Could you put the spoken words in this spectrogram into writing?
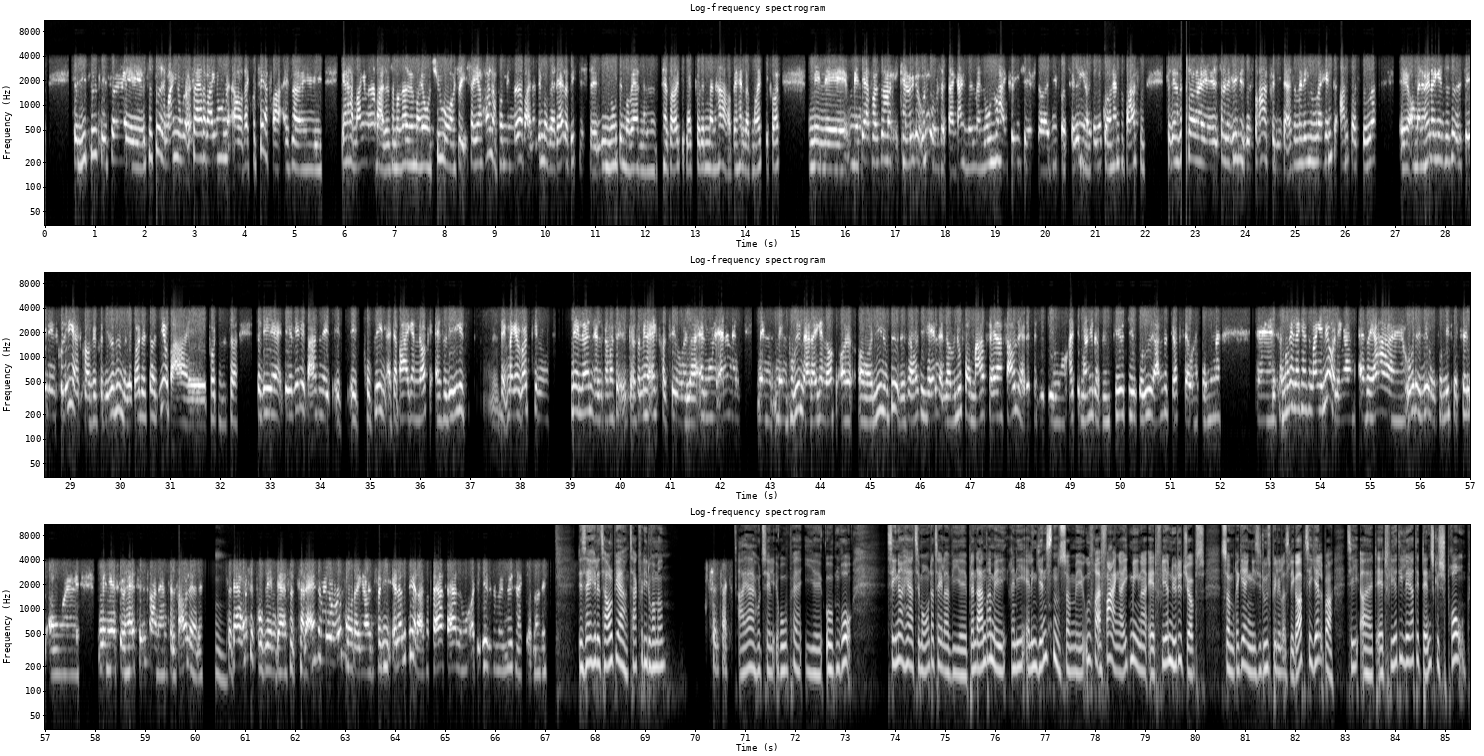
Så lige pludselig, så, øh, så stod jeg mange nogen, og så er der bare ikke nogen at rekruttere fra. Altså, øh, jeg har mange medarbejdere, som har været med mig i over 20 år, så, så jeg holder på mine medarbejdere. Det må være det allervigtigste lige nu. Det må være, at man passer rigtig godt på dem, man har, og behandler dem rigtig godt. Men, øh, men derfor så kan du ikke undgå, at der er en gang imellem, at nogen nu har en køkkenchef, og de får tællinger, og så nu går han på barsel. Så derfor så, øh, så er det virkelig desperat, fordi der er simpelthen ikke nogen at hente andre steder. Øh, og man er heller ikke interesseret i at stjæle ens kollegaers kokke, fordi så ved man jo godt, at så er de jo bare øh, på den. Så, så det, er, det er virkelig bare sådan et, et, et problem, at der bare ikke er nok. Altså det er ikke... Det, man kan jo godt give mere løn, eller gøre, sig, gøre sig mere attraktiv, eller alt muligt andet, men, men, men problemet er, at der ikke er nok. Og, og lige nu bider det så også i halen, at når vi nu får meget færre faglærte, fordi det er jo rigtig mange, der er blevet fyret, de er gået ud i andre jobs her under corona, Øh, så må vi heller ikke have så mange elever længere. Altså, jeg har øh, otte elever på mit hotel, og, øh, men jeg skal jo have tilsvarende antal faglærte. Mm. Så der er også et problem der. Så, så der er simpelthen nogle udfordringer, fordi ellers bliver der altså færre og færre nu, og det bliver vi simpelthen nødt til at gøre noget af det. Det sagde Helle Tavlbjerg. Tak fordi du var med. Selv tak. Ejer af Hotel Europa i øh, Åben Rå. Senere her til morgen, der taler vi øh, blandt andre med René Alling Jensen, som øh, ud fra erfaringer ikke mener, at flere nyttejobs, som regeringen i sit udspil ellers lægger op til, hjælper til, at, at flere de lærer det danske sprog.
